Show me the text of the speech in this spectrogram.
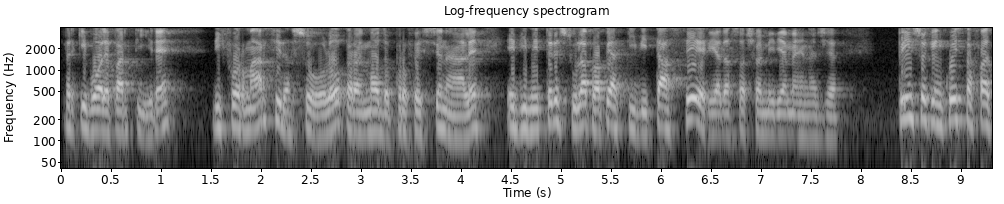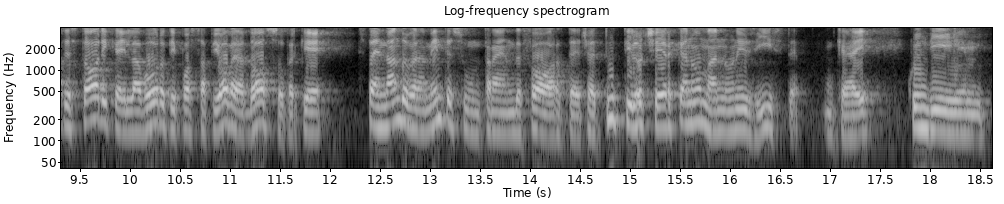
per chi vuole partire di formarsi da solo, però in modo professionale, e di mettere su la propria attività seria da social media manager. penso che in questa fase storica il lavoro ti possa piovere addosso perché stai andando veramente su un trend forte, cioè tutti lo cercano ma non esiste, ok? Quindi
